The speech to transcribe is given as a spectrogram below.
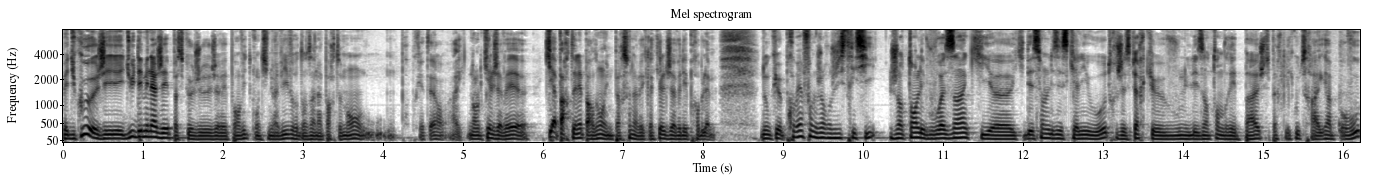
Mais du coup, euh, j'ai dû déménager parce que je n'avais pas envie de continuer à vivre dans un appartement où mon propriétaire, dans lequel j'avais, euh, qui appartenait pardon à une personne avec laquelle j'avais des problèmes. Donc euh, première fois que j'enregistre ici, j'entends les voisins qui, qui descendent les escaliers ou autres. J'espère que vous ne les entendrez pas. J'espère que l'écoute sera agréable pour vous.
